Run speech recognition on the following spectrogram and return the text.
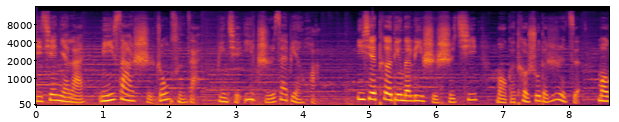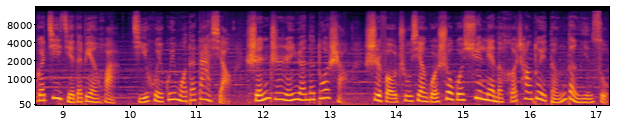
几千年来，弥撒始终存在，并且一直在变化。一些特定的历史时期、某个特殊的日子、某个季节的变化、集会规模的大小、神职人员的多少、是否出现过受过训练的合唱队等等因素，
